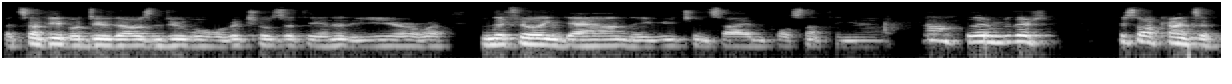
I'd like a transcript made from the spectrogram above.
But some people do those and do little rituals at the end of the year, or what, when they're feeling down, they reach inside and pull something out. Oh. There, there's there's all kinds of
